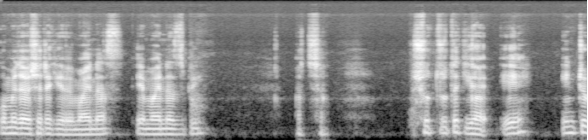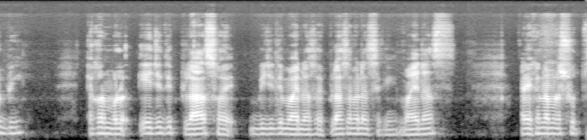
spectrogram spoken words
কমে যাবে সেটা কী হবে? মাইনাস এ মাইনাস বি আচ্ছা সূত্রতে কী হয়? এ ইন্টু বি এখন বলো এ যদি প্লাস হয় বি যদি মাইনাস হয় প্লাসে মাইনাসে কি? মাইনাস আর এখানে আমরা সূত্র,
